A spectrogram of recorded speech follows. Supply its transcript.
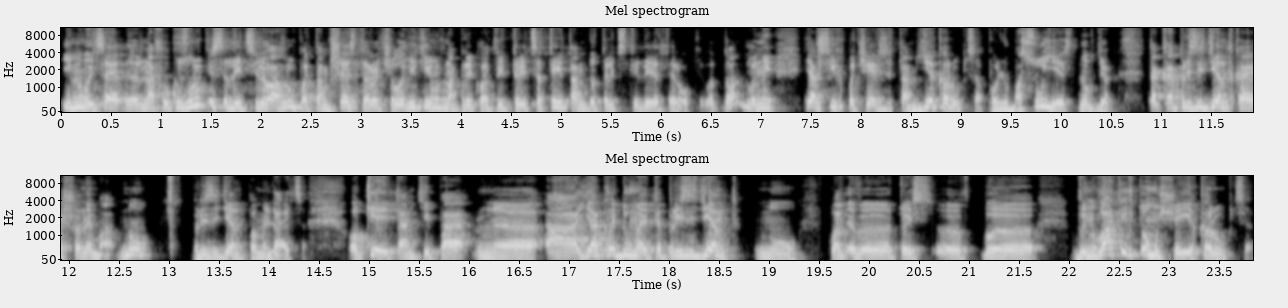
І, ну, і це на фокус-групі сидить цільова група, там шестеро чоловіків, наприклад, від 30 там, до 39 років. От да, вони, я всіх по черзі, там є корупція, по Любасу є. Ну. Так президент каже, що нема. Ну, президент помиляється. Окей, там, типа, е, а як ви думаєте, президент, ну, по- е, то е, в- винуватий в тому, що є корупція?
